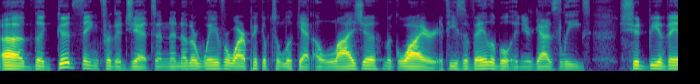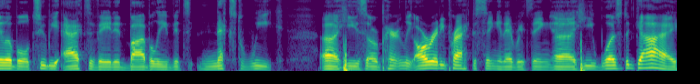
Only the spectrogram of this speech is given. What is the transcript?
Uh, the good thing for the Jets and another waiver wire pickup to look at Elijah McGuire, if he's available in your guys' leagues, should be available to be activated by, I believe it's next week. Uh, he's apparently already practicing and everything. Uh, he was the guy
